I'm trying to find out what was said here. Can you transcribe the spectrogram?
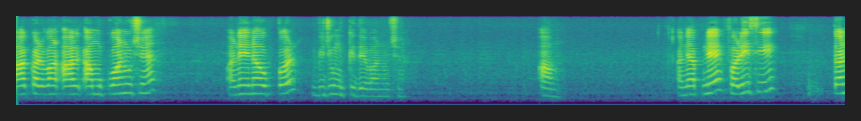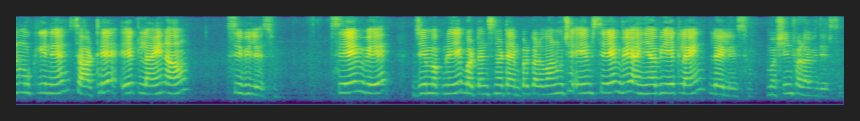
આ કરવા આ મૂકવાનું છે અને એના ઉપર બીજું મૂકી દેવાનું છે. આમ. અને આપણે ફરીથી તન મૂકીને સાથે એક લાઈન આમ સીવી લેશું. સેમ વે જેમ આપણે એ બટન્સના ટાઈમ પર કરવાનું છે, એમ સેમ વે અહીંયા બી એક લાઈન લઈ લઈશું મશીન ફરાવી દઈશું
